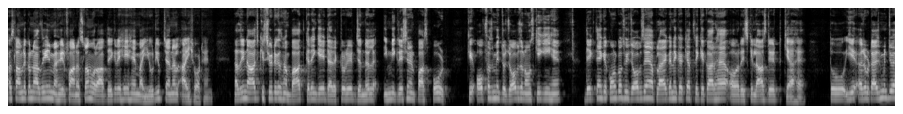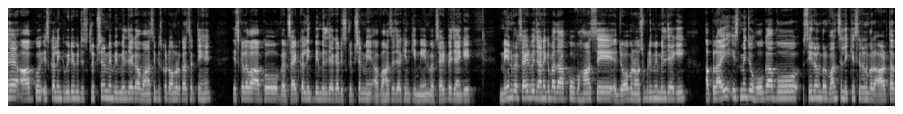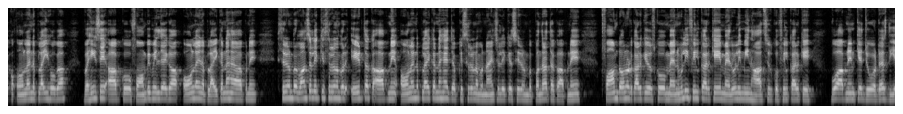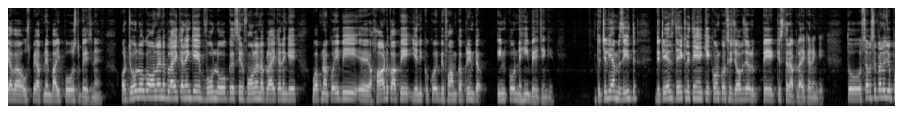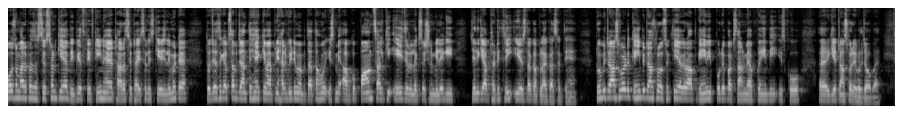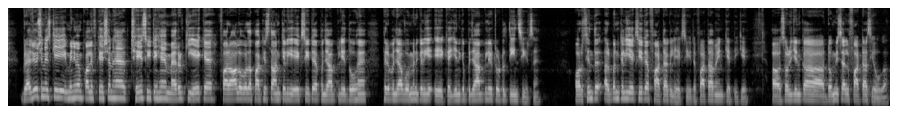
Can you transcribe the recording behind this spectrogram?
अस्सलाम वालेकुम नाजरीन, मैं इरफान असलम और आप देख रहे हैं my YouTube channel I short hand. नाजरीन, आज की वीडियो के हम बात करेंगे directorate general immigration and passport के ऑफ़िस में जो जॉब्स अनाउंस की गई हैं। देखते हैं कि कौन कौन सी जॉब्स हैं, अप्लाई करने का क्या तरीक़ेकार है और इसकी लास्ट डेट क्या है। तो ये एडवर्टाइजमेंट जो है, आपको इसका लिंक वीडियो की डिस्क्रिप्शन में भी मिल जाएगा, वहाँ से भी इसको डाउनलोड कर सकते हैं। इसके अलावा आपको वेबसाइट का लिंक भी मिल जाएगा डिस्क्रिप्शन में, आप वहाँ से जाके इनकी मेन वेबसाइट पर जाएँगे। मेन वेबसाइट पे जाने के बाद आपको वहाँ से जॉब अनाउंसमेंट भी मिल जाएगी। अप्लाई इसमें जो होगा वो सीरियल नंबर वन से लेकर सीरियल नंबर आठ तक ऑनलाइन अप्लाई होगा। वहीं से आपको फॉर्म भी मिल जाएगा। ऑनलाइन अप्लाई करना है आपने। सीरियल नंबर वन से लेकर सीरियल नंबर एट तक आपने ऑनलाइन अप्लाई करना है। जबकि सीरियल नंबर नाइन से लेकर सीरियल नंबर पंद्रह तक आपने फॉर्म डाउनलोड करके उसको मैनुअली फ़िल करके मैनुअली मीन हाथ से उसको फिल करके, वो आपने इनके जो एड्रेस दिया हुआ उस पर आपने बाई पोस्ट भेजना है। और जो लोग ऑनलाइन अप्लाई करेंगे, वो लोग सिर्फ़ ऑनलाइन अप्लाई करेंगे। वो अपना कोई भी हार्ड कापी यानी कि कोई भी फॉर्म का प्रिंट इनको नहीं भेजेंगे। तो चलिए हम मज़ीद डिटेल्स देख लेते हैं कि कौन कौन सी जॉब्स है और पे किस तरह अप्लाई करेंगे। तो सबसे पहले जो पोस्ट हमारे पास असिस्टेंट किया है बी पी एस फिफ्टीन है, अठारह से अट्ठाईस साल इसकी एज लिमिट है। तो जैसे कि आप सब जानते हैं कि मैं अपनी हर वीडियो में बताता हूँ, इसमें आपको पाँच साल की एज रिलैक्सेशन मिलेगी, यानी कि आप थर्टी थ्री ईयर्स तक अप्लाई कर सकते हैं। टू बी ट्रांसफर्ड कहीं भी ट्रांसफ़र हो सकती है, अगर आप कहीं भी पूरे पाकिस्तान में आप कहीं भी इसको ये ट्रांसफरेबल जॉब है। ग्रेजुएशन इसकी मिनिमम क्वालिफिकेशन है छः सीटें हैं मेरिट की एक है for all over the Pakistan के लिए एक सीट है, पंजाब के लिए दो हैं, फिर पंजाब वुमेन के लिए एक है, यानी कि पंजाब के लिए टोटल तीन सीट्स हैं। और सिंध अर्बन के लिए एक सीट है, फाटा के लिए एक सीट है, फाटा मीन के पी के सॉरी जिनका डोमिसल फाटा से होगा।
